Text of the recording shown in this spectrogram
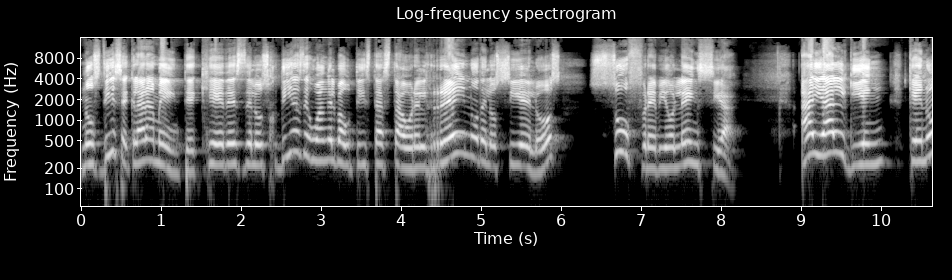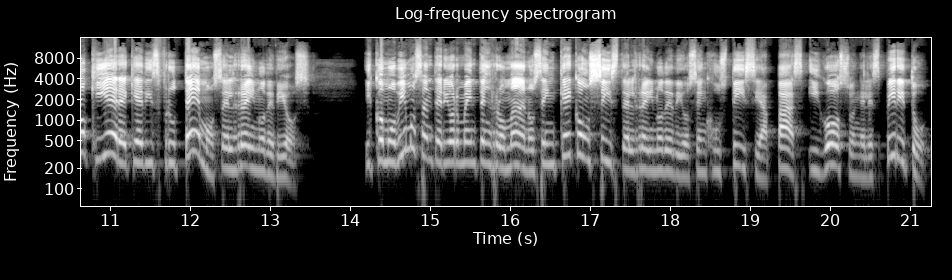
nos dice claramente que desde los días de Juan el Bautista hasta ahora el reino de los cielos sufre violencia. Hay alguien que no quiere que disfrutemos el reino de Dios. Y como vimos anteriormente en Romanos, ¿en qué consiste el reino de Dios? En justicia, paz y gozo en el Espíritu.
